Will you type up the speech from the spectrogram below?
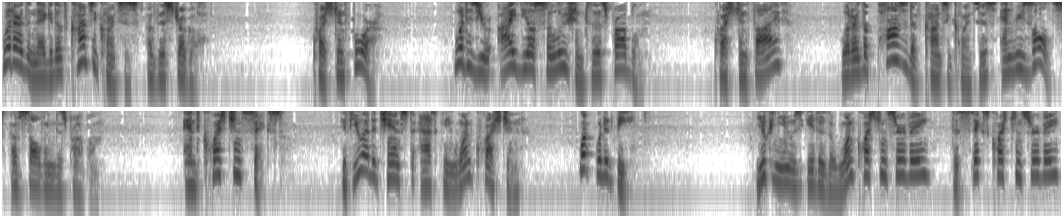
What are the negative consequences of this struggle? Question 4 What is your ideal solution to this problem? Question 5 What are the positive consequences and results of solving this problem? And question six If you had a chance to ask me one question, what would it be? You can use either the one question survey, the six question survey,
